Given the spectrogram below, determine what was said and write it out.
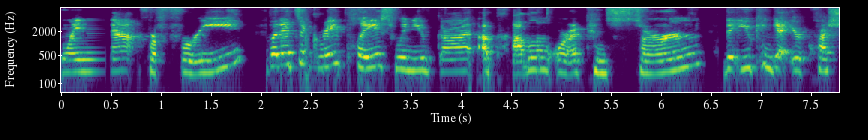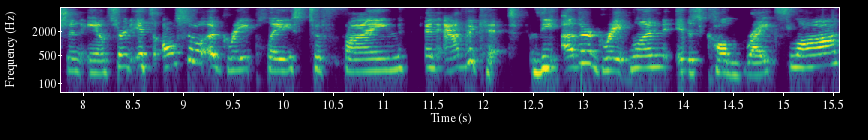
join that for free. But it's a great place when you've got a problem or a concern that you can get your question answered. It's also a great place to find an advocate. The other great one is called Wrightslaw,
